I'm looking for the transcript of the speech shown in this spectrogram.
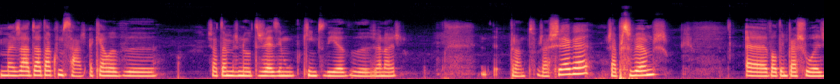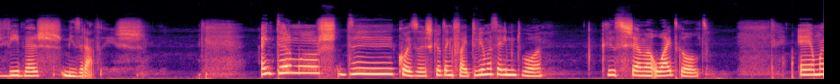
mas já, já está a começar. Aquela de... Já estamos no 35 dia de janeiro. Pronto, já chega, já percebemos. Uh, voltem para as suas vidas miseráveis. Em termos de coisas que eu tenho feito, vi uma série muito boa que se chama White Gold. É uma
